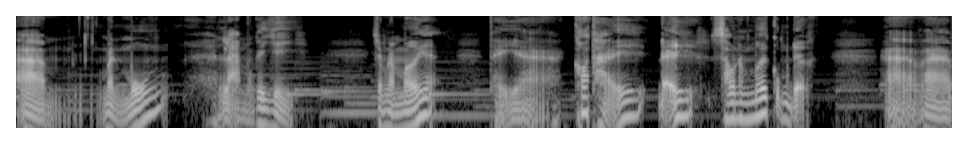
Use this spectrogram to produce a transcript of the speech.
à, mình muốn làm một cái gì trong năm mới á thì à, có thể để sau năm mới cũng được. À, và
